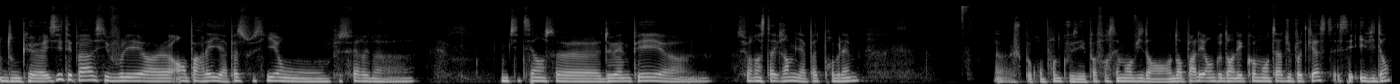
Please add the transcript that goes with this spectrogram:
Donc euh, n'hésitez pas, si vous voulez euh, en parler, il n'y a pas de souci, on peut se faire une, euh, petite séance de MP sur Instagram, il n'y a pas de problème. Je peux comprendre que vous n'ayez pas forcément envie d'en parler dans les commentaires du podcast, c'est évident.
